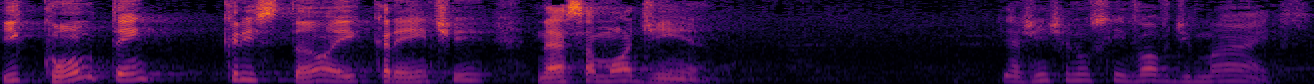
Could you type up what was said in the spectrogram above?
E como tem cristão aí, crente, nessa modinha. E a gente não se envolve demais.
